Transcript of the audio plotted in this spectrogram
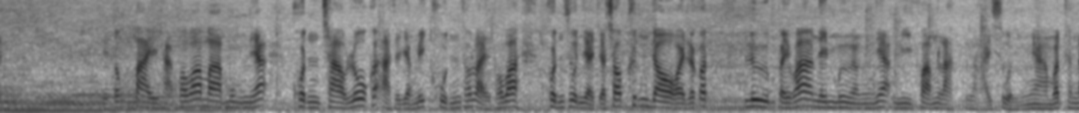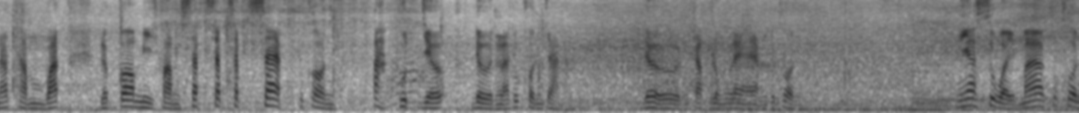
ตรเดี๋ยวต้องไปค่ะเพราะว่ามามุมเนี้ยคนชาวโลกก็อาจจะยังไม่คุ้นเท่าไหร่ เพราะว่าคนส่วนใหญ่จะชอบขึ้นดอย แล้วก็ลืมไปว่าในเมืองเนี่ยมีความหลากหลายสวยงามวัฒนธรรมวัด แล้วก็มีความแซ่บแซ่บแซ่บแซ่บทุกคนอะพูดเยอะเดินแล้วทุกคนจ้าเดินกลับโรงแรมทุกคน เนี่ยสวยมากทุกคน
